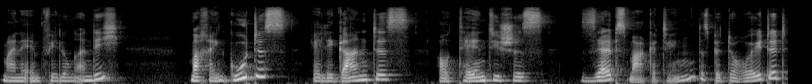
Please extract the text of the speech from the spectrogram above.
meine Empfehlung an dich, mach ein gutes, elegantes, authentisches Selbstmarketing. Das bedeutet,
